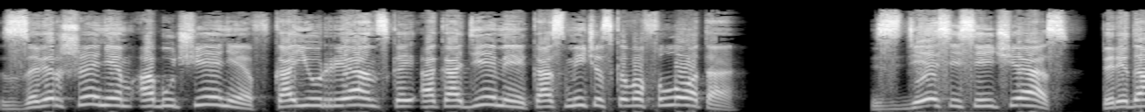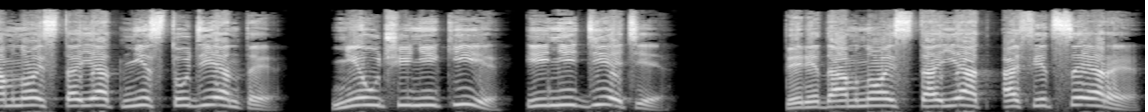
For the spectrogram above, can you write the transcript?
с завершением обучения в Каюрианской академии космического флота. Здесь и сейчас передо мной стоят не студенты, не ученики и не дети. Передо мной стоят офицеры,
